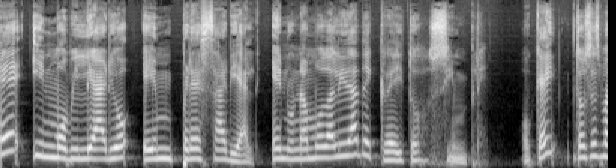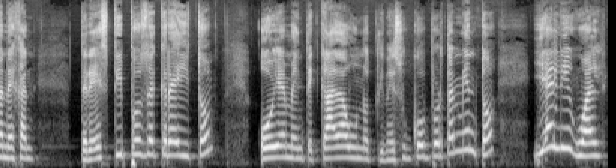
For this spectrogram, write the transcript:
e inmobiliario empresarial en una modalidad de crédito simple. ¿Ok? Entonces manejan tres tipos de crédito. Obviamente cada uno tiene su comportamiento y al igual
